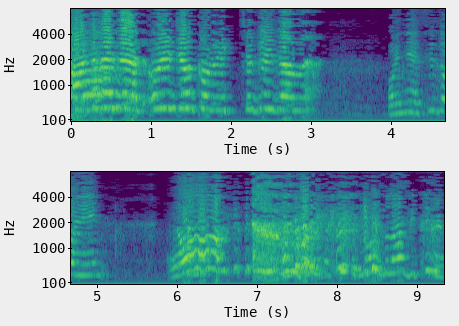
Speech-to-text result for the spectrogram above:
Arkadaşlar oyun çok komik. Çok heyecanlı. Oynayın siz oynayın. ne oldu lan bitti mi?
